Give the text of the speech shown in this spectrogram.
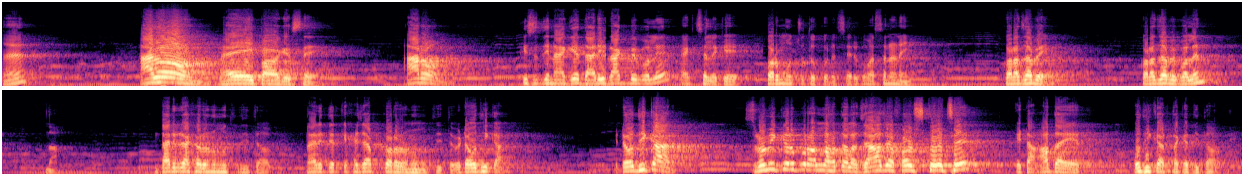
হ্যাঁ? আরম! এই, পাওয়া গেছে। আরম! কিছুদিন আগে দাড়ি রাখবে বলে এক ছেলেকে কর্মচ্যুত করেছে। এরকম আছে না নাই? করা যাবে? করা যাবে, বলেন? দাড়ি রাখার অনুমতি দিতে হবে। নারীদেরকে হেজাব করার অনুমতি দিতে হবে। এটা অধিকার। এটা অধিকার। শ্রমিকের উপর আল্লাহ তাআলা যা যা ফর্স করেছে, এটা আদায়ের অধিকার তাকে দিতে হবে।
